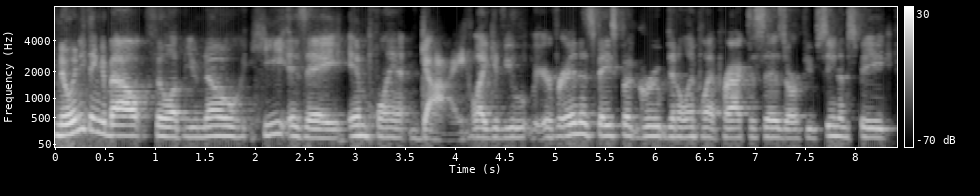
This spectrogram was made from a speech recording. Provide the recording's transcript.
know anything about Philip, you know he is a implant guy. Like if you if you're in his Facebook group, dental implant practices, or if you've seen him speak,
